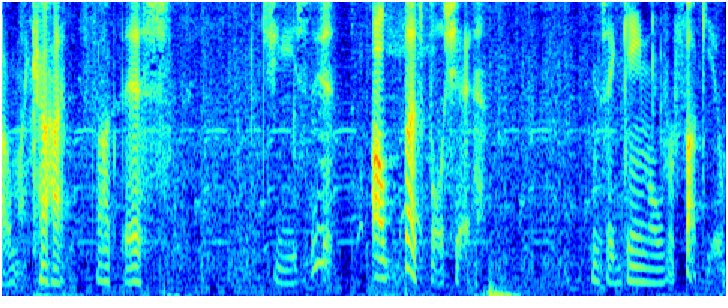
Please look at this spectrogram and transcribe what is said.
Oh my god. Fuck this. Jeez. Oh, that's bullshit. I'm gonna say game over. Fuck you.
